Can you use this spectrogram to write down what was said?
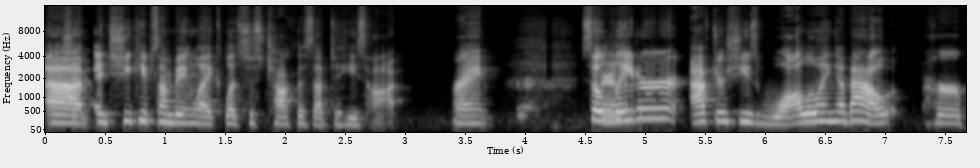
Um, and she keeps on being like, let's just chalk this up to he's hot. Right. So Fair enough. later, after she's wallowing about her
